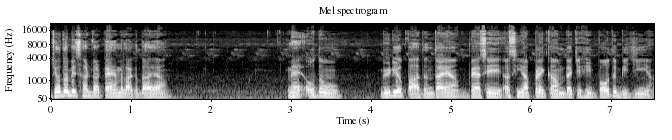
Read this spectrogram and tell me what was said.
ਜਦੋਂ ਵੀ ਸਾਡਾ ਟਾਈਮ ਲੱਗਦਾ ਆ, ਮੈਂ ਉਦੋਂ ਵੀਡੀਓ ਪਾ ਦਿੰਦਾ ਆ। ਵੈਸੇ ਅਸੀਂ ਆਪਣੇ ਕੰਮ ਵਿੱਚ ਹੀ ਬਹੁਤ ਬਿਜ਼ੀ ਆ।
